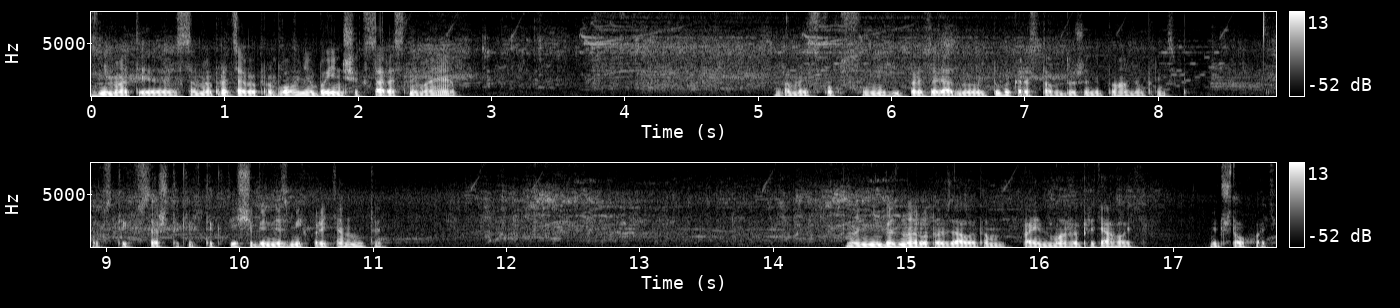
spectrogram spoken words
знімати саме про це випробування, бо інших зараз немає. Там Xbox гіперзарядну ульту використав дуже непогано, в принципі. Встиг все ж таки втекти, щоб він не зміг притягнути. Ну, ніби з Наруто взяли, там Пейн може притягувати, відштовхувати.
